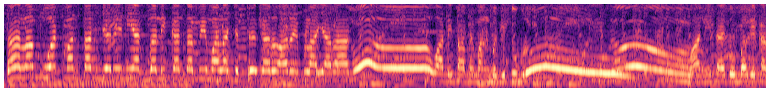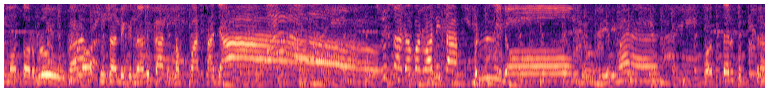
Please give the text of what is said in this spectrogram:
Salam buat mantan jari niat balikan tapi malah cedek karo arek pelayaran. Wow, wanita memang begitu, bro. Wanita itu bagaikan motor, bro. Kalau susah dikendalikan, lepas saja. Susah dapat wanita, beli dong. Duh, beli di mana? Hotel Putra.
